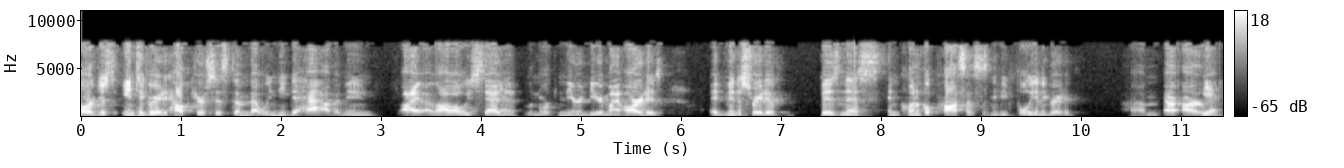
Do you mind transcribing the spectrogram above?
or just integrated healthcare system that we need to have. I mean, I, I've always said yeah. when working near and dear my heart is administrative, business, and clinical processes need to be fully integrated. Um, our, our yes.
